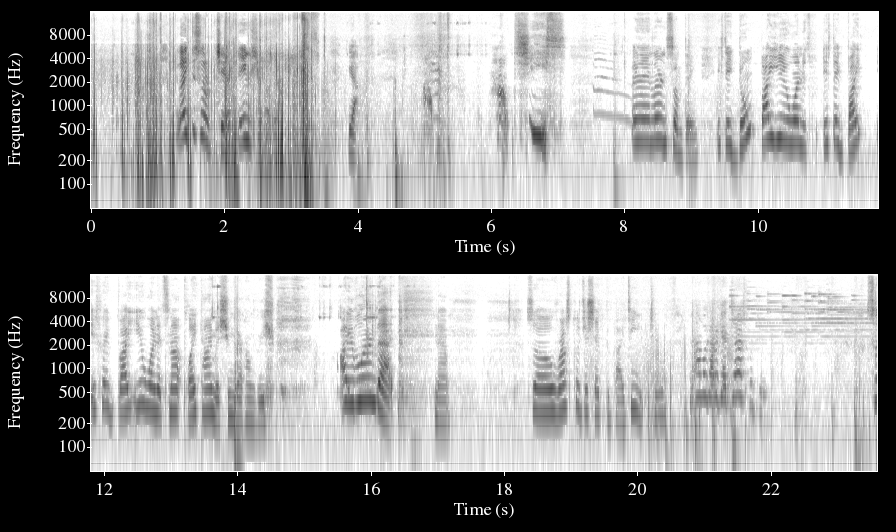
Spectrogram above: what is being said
You like this little chair thing? Yeah. Ow, jeez. And I learned something. If they don't bite you when it's if they bite if they bite you when it's not playtime, assume they're hungry. I've learned that now. So Roscoe just said goodbye to you too. Now I gotta get Jasper too. So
